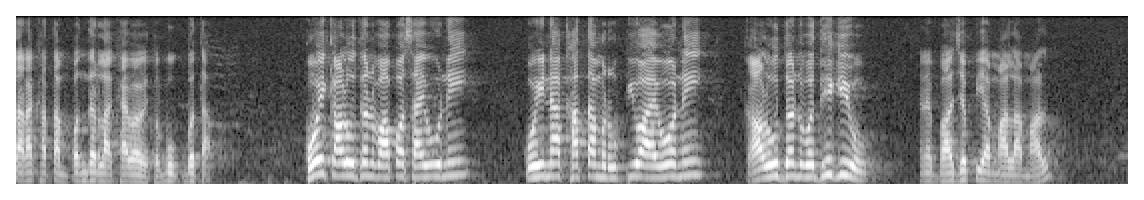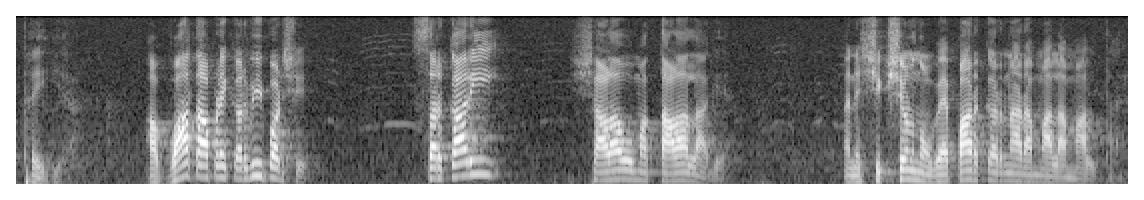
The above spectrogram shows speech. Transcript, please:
તારા ખાતામાં પંદર લાખ આવ્યા હોય તો બુક બતાવ. કોઈ કાળું ધન વાપસ આવ્યું નહીં. કોઈના ખાતામાં રૂપિયો આવ્યો નહીં. કાળું ધન વધી ગયું. અને ભાજપીયા માલામાલ થઈ ગયા. આ વાત આપણે કરવી પડશે. સરકારી શાળાઓમાં તાળા લાગે અને શિક્ષણનો વેપાર કરનારા માલામાલ થાય.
